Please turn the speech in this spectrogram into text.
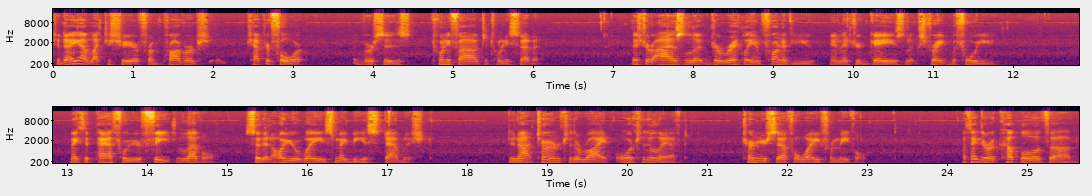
Today I'd like to share from Proverbs chapter 4, verses 25 to 27. Let your eyes look directly in front of you, and let your gaze look straight before you. Make the path for your feet level, so that all your ways may be established. Do not turn to the right or to the left. Turn yourself away from evil. I think there are a couple of um,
